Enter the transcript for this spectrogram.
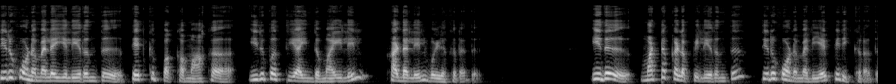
திருகோணமலையில் இருந்து தெற்கு பக்கமாக இருபத்தி ஐந்து மைலில் கடலில் விழுகிறது. இது மட்டக்களப்பிலிருந்து திருகோணமலையை பிரிக்கிறது.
